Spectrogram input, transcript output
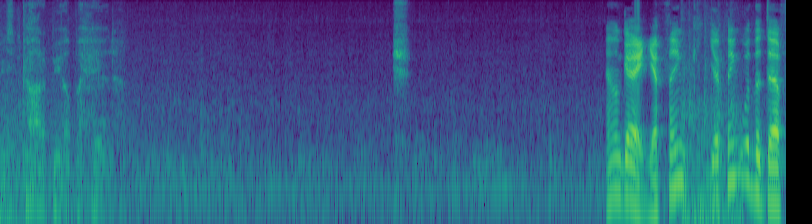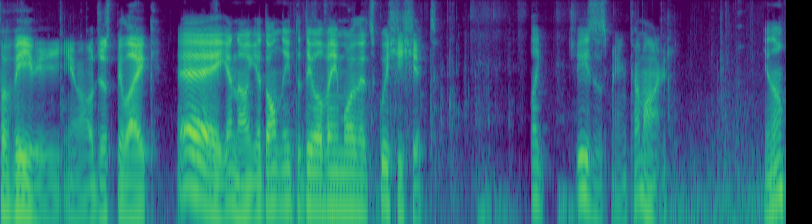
He's gotta be up ahead. And okay, you think you think with the death of Evie, you know, just be like, hey, you know, you don't need to deal with any more of that squishy shit. Like, Jesus, man, come on. You know?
